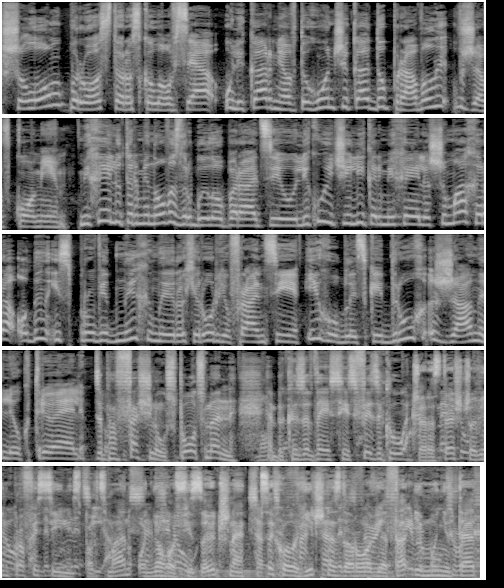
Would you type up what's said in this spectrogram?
Шолом просто розколовся. У лікарню автогонщика доправили вже в комі. Міхейлю терміново зробили операцію. Лікуючий лікар Міхеля Шумахера один із провідних нейрохірургів Франції. Його близький друг Жан Люк Трюель. Через те, що він професійний спортсмен, у нього фізичне, психологічне здоров'я та імунітет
